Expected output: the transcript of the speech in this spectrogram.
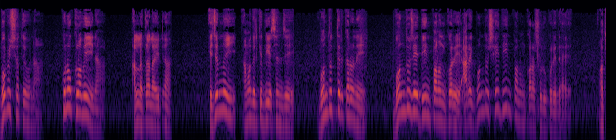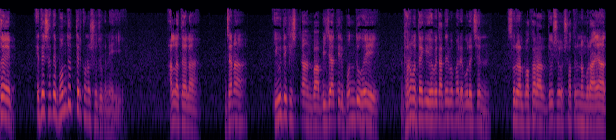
ভবিষ্যতেও না, কোনো ক্রমেই না। আল্লাহ তালা এটা এজন্যই আমাদেরকে দিয়েছেন যে বন্ধুত্বের কারণে বন্ধু যে দিন পালন করে, আরেক বন্ধু সেই দিন পালন করা শুরু করে দেয়। অতএব এদের সাথে বন্ধুত্বের কোনো সুযোগ নেই। আল্লাহ তালা যারা ইহুদি খ্রিস্টান বা বিজাতির বন্ধু হয়ে ধর্মত্যাগী হবে তাদের ব্যাপারে বলেছেন সুরাল বকার দুইশো সতেরো নম্বর আয়াত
